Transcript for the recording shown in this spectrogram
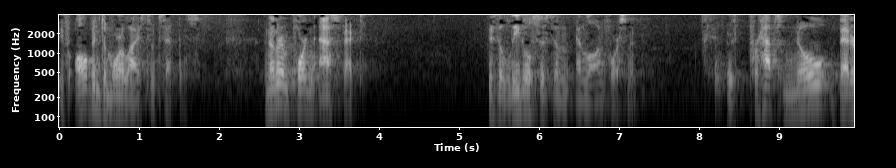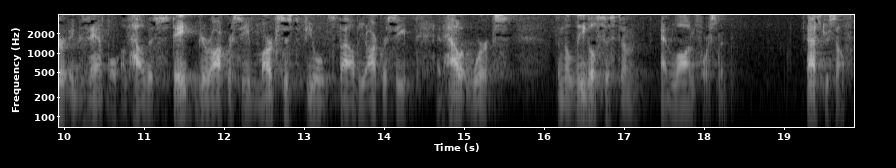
We've all been demoralized to accept this. Another important aspect is the legal system and law enforcement. There's perhaps no better example of how the state bureaucracy, Marxist fueled style bureaucracy, and how it works than the legal system and law enforcement. Ask yourself,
